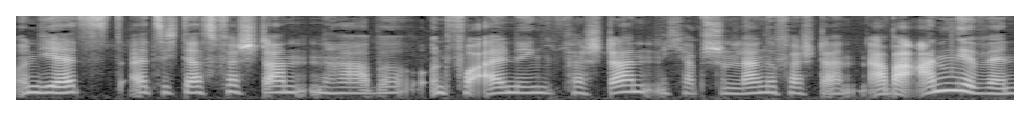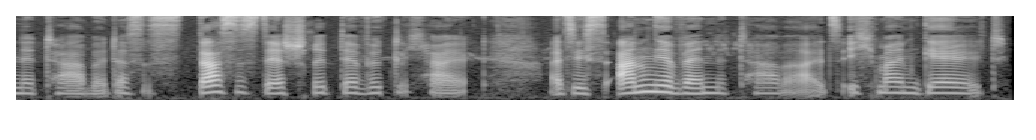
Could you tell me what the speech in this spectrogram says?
Und jetzt, als ich das verstanden habe und vor allen Dingen verstanden, ich habe schon lange verstanden, aber angewendet habe, das ist, das ist der Schritt, der wirklich heilt. Als ich es angewendet habe, als ich mein Geld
